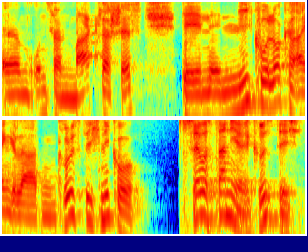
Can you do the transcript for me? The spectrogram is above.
ähm, unseren Maklerchef, den Nico Locke, eingeladen. Grüß dich, Nico. Servus, Daniel. Grüß dich.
